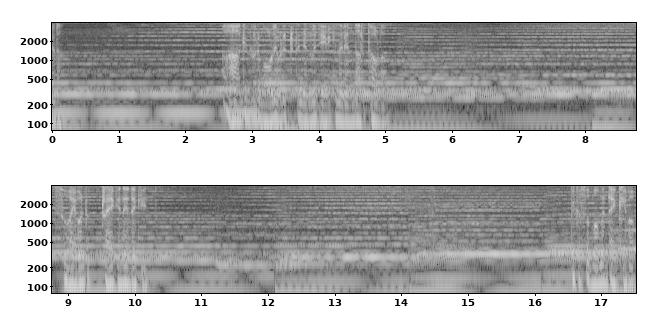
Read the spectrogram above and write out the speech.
ചേട്ടാ ആകെയുള്ളൊരു മോളെ ഇവിടെ ഇട്ടിട്ട് ഞങ്ങൾ ജീവിക്കുന്നതിന് എന്താ So I want to try again and again. Because the moment I give up,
